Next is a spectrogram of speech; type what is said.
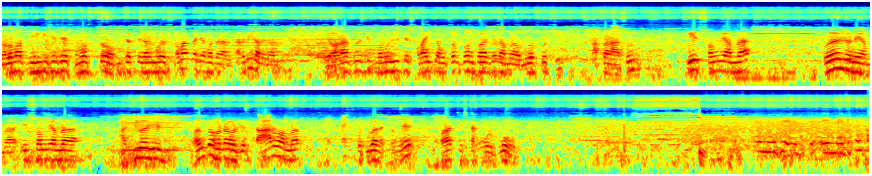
দলমত নির্বিশেষে সমস্ত অফিসার থেকে সবার কাছে আমাদের সার্বিক আবেদন। এই অরাজনৈতিক কর্মসূচিতে সবাইকে অংশগ্রহণ করার জন্য আমরা অনুরোধ করছি। আপনারা আসুন। এর সঙ্গে আমরা প্রয়োজনে আমরা এর সঙ্গে আমরা আজীবনে যে ভয়ঙ্কর ঘটনা ঘটেছে তারও আমরা প্রতিবাদ একসঙ্গে করার চেষ্টা করব। এই মেডিকেল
